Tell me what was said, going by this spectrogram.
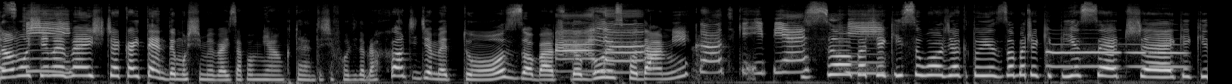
No musimy wejść, czekaj, tędy musimy wejść. Zapomniałam, którędy się wchodzi. Dobra, chodź, idziemy tu. Zobacz, do góry schodami. Kotki i pieski. Zobacz, jaki słodziak tu jest. Zobacz, jaki pieseczek, jaki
